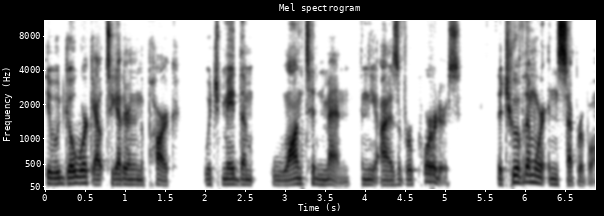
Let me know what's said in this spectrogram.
they would go work out together in the park, which made them wanted men in the eyes of reporters. The two of them were inseparable.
